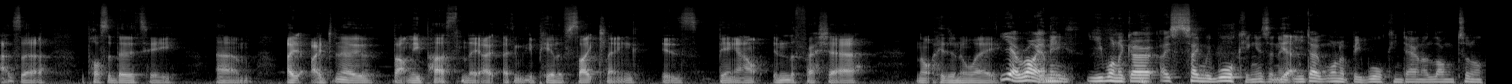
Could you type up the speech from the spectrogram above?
as a possibility. Um, I I don't know about me personally. I, I think the appeal of cycling is being out in the fresh air, not hidden away. Yeah, right. I mean, beneath. you want to go. It's the same with walking, isn't it? Yeah. You don't want to be walking down a long tunnel.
